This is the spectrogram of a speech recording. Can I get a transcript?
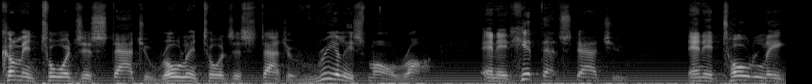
coming towards this statue, rolling towards this statue, really small rock. And it hit that statue and it totally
